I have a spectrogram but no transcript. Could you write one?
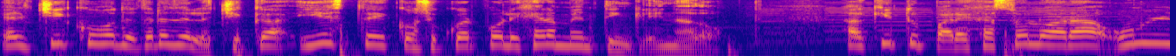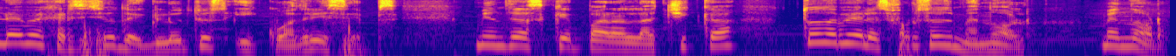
El chico detrás de la chica y este con su cuerpo ligeramente inclinado. Aquí tu pareja solo hará un leve ejercicio de glúteos y cuádriceps, mientras que para la chica todavía el esfuerzo es menor, menor,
